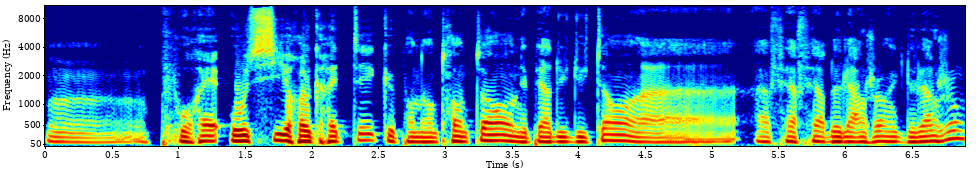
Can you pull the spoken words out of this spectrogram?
on pourrait aussi regretter que pendant 30 ans, on ait perdu du temps à, faire faire de l'argent avec de l'argent.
